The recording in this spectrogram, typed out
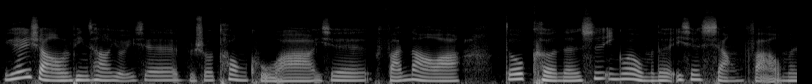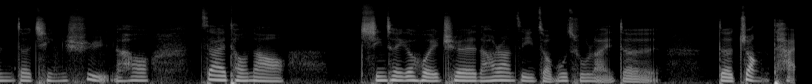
你可以想，我们平常有一些，比如说痛苦啊，一些烦恼啊，都可能是因为我们的一些想法、我们的情绪，然后在头脑形成一个回圈，然后让自己走不出来的的状态。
